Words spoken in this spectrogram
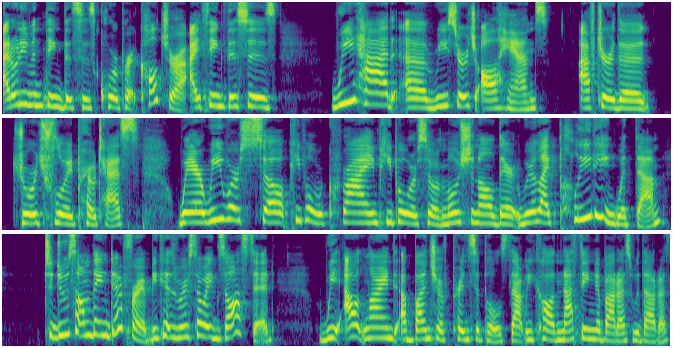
I don't even think this is corporate culture. I think this is, we had a research all hands after the George Floyd protests where we were so people were crying, people were so emotional. There we're like pleading with them to do something different because we're so exhausted. We outlined a bunch of principles that we call nothing about us without us.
